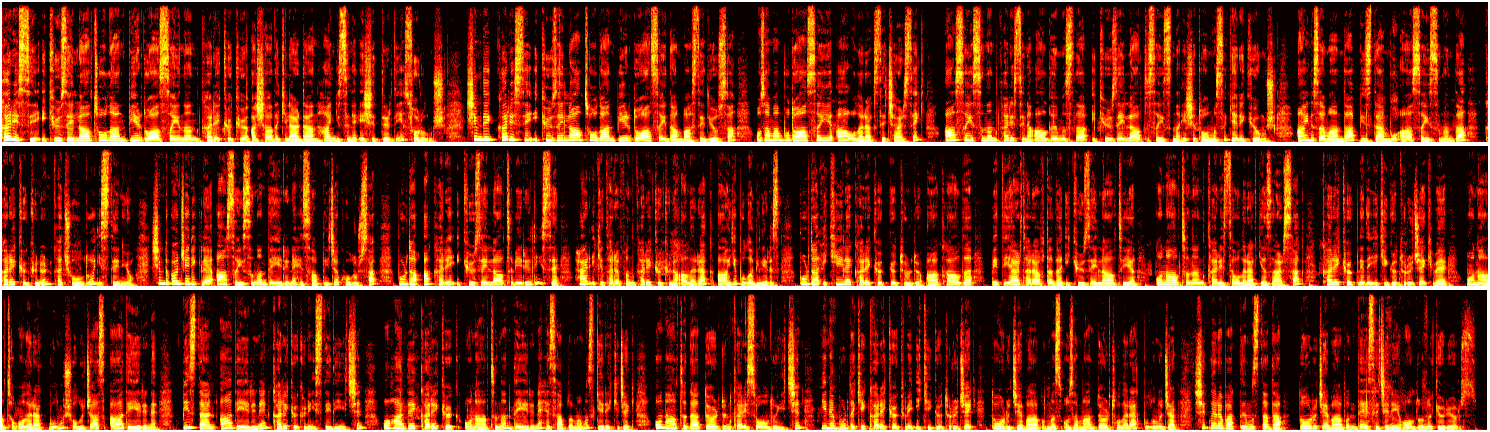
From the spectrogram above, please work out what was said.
Karesi 256 olan bir doğal sayının karekökü aşağıdakilerden hangisine eşittir diye sorulmuş. Şimdi karesi 256 olan bir doğal sayıdan bahsediyorsa o zaman bu doğal sayıyı a olarak seçersek a sayısının karesini aldığımızda 256 sayısına eşit olması gerekiyormuş. Aynı zamanda bizden bu a sayısının da karekökünün kaç olduğu isteniyor. Şimdi öncelikle a sayısının değerini hesaplayacak olursak burada a kare 256 verildiyse her iki tarafın karekökünü alarak a'yı bulabiliriz. Burada 2 ile karekök götürdü a kaldı ve diğer tarafta da 256'yı 16'nın karesi olarak yazarsak karekökle de 2 götürecek ve 16 olarak bulmuş olacağız a değerini. Bizden a değerinin karekökünü istediği için o halde karekök 16'nın değerini hesaplamamız gerekecek. 16 da 4'ün karesi olduğu için yine buradaki karekök ve 2 götürecek. Doğru cevabımız o zaman 4 olarak bulunacak. Şıklara baktığımızda da doğru cevabın D seçeneği olduğunu görüyoruz.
